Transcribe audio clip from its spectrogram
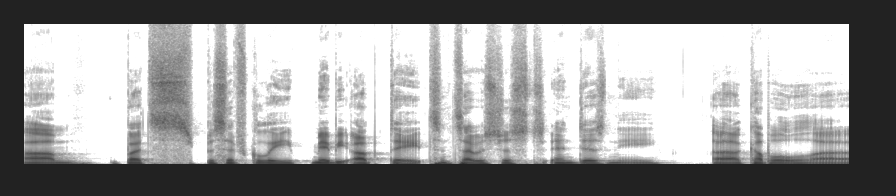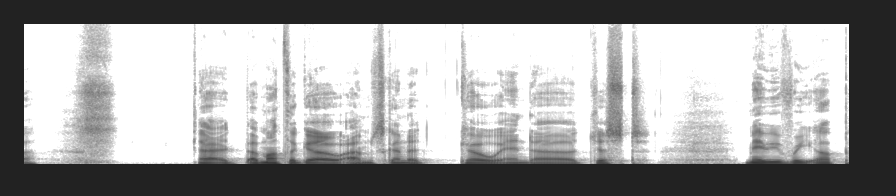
um, but specifically maybe update since I was just in Disney a couple uh, uh a month ago. I'm just going to go and uh, just maybe re up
